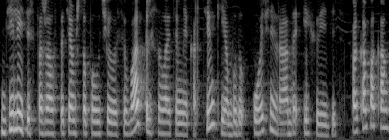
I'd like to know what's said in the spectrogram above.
Делитесь, пожалуйста, тем, что получилось у вас, присылайте мне картинки, я буду очень рада их видеть. Пока-пока!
